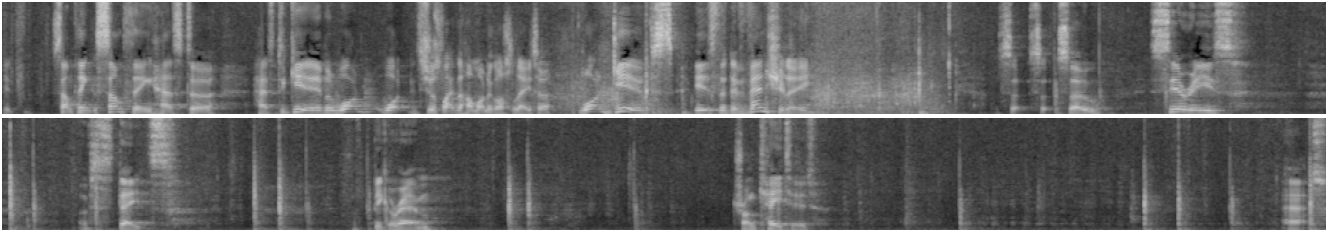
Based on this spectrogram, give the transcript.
it, something, something has to, has to give, and what, what, it's just like the harmonic oscillator, what gives is that eventually, so, so, so series of states bigger M truncated at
